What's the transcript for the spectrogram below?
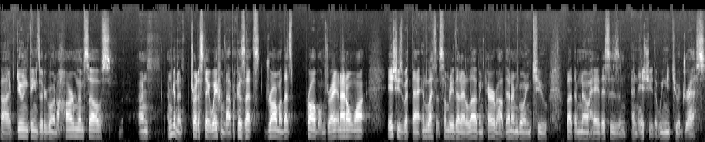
uh, doing things that are going to harm themselves, I'm, I'm going to try to stay away from that because that's drama, that's problems, right? And I don't want issues with that unless it's somebody that I love and care about. Then I'm going to let them know, hey, this is an, an issue that we need to address.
